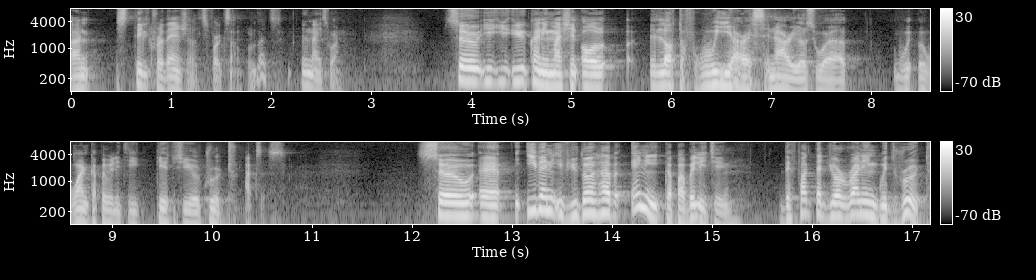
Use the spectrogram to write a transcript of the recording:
and steal credentials, for example. That's a nice one. So you, you can imagine all a lot of weird scenarios where one capability gives you root access. So uh, even if you don't have any capability, the fact that you're running with root,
